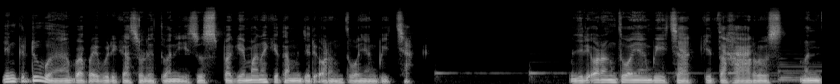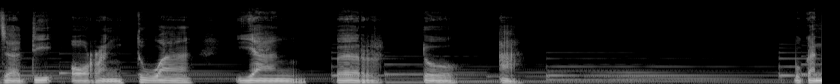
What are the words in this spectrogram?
Yang kedua, Bapak Ibu dikasih oleh Tuhan Yesus, bagaimana kita menjadi orang tua yang bijak. Menjadi orang tua yang bijak, kita harus menjadi orang tua yang berdoa bukan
